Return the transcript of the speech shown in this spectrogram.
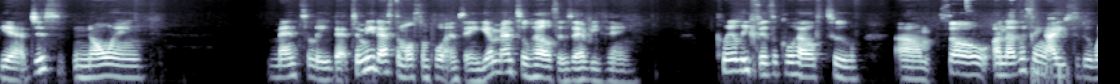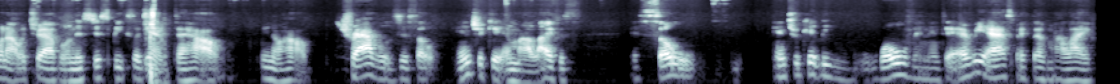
yeah, just knowing mentally that to me that's the most important thing. Your mental health is everything. Clearly, physical health too. Um, so another thing I used to do when I would travel, and this just speaks again to how you know how travel is just so intricate in my life. It's it's so intricately woven into every aspect of my life.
